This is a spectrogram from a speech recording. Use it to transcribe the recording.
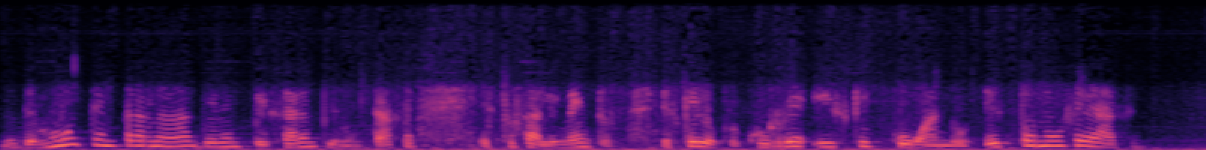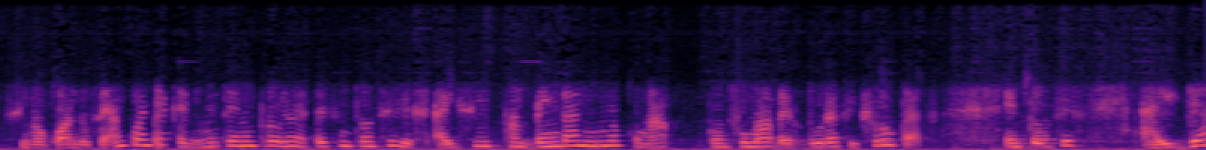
desde muy temprana edad, deben empezar a implementarse estos alimentos. Es que lo que ocurre es que cuando esto no se hace, sino cuando se dan cuenta que el niño tiene un problema de peso, entonces ahí sí venga el niño coma, consuma verduras y frutas. Entonces, ahí ya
